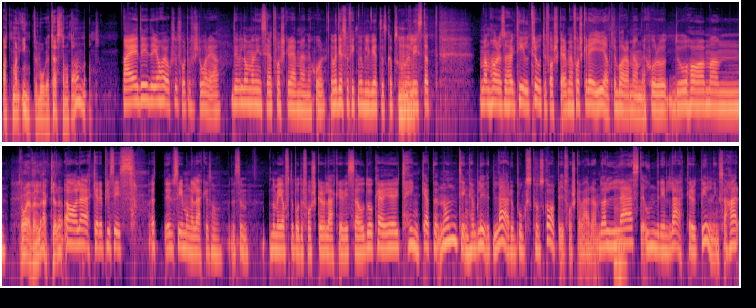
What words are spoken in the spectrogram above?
att man inte vågar testa något annat. Nej, det, det, jag har också svårt att förstå det. Det är väl då man inser att forskare är människor. Det var det som fick mig att bli vetenskapsjournalist. Att man har en så hög tilltro till forskare, men forskare är ju egentligen bara människor. Och då har man Och även läkare. Ja, läkare, precis. Jag- ser många läkare som, som de är ofta både forskare och läkare vissa. Och då kan jag ju tänka att någonting har blivit lärobokskunskap i forskarvärlden. Du har läst det under din läkarutbildning. Så här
